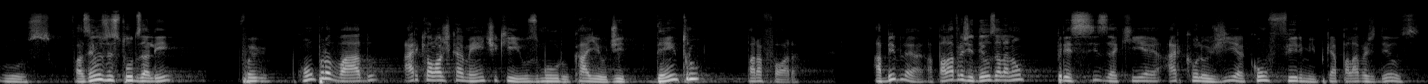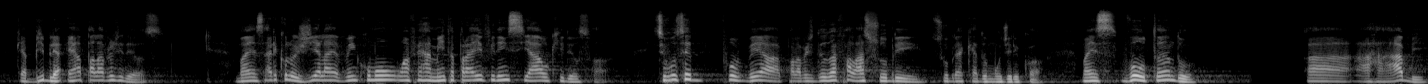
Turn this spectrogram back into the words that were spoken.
os, fazendo os estudos ali, foi comprovado arqueologicamente que os muros caiu de dentro para fora. A Bíblia, a palavra de Deus, ela não precisa que a arqueologia confirme, porque a palavra de Deus, que a Bíblia é a palavra de Deus. Mas a arqueologia ela vem como uma ferramenta para evidenciar o que Deus fala. Se você for ver a palavra de Deus, vai falar sobre, sobre a queda do Muro Jericó. Mas voltando a, a Raabe,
